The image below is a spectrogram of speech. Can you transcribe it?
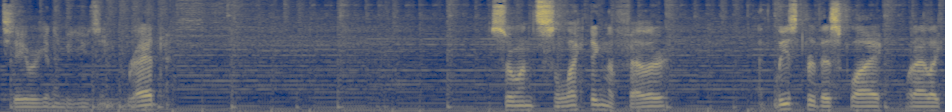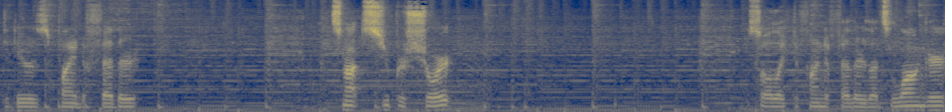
Today we're going to be using red So when selecting the feather, at least for this fly, what I like to do is find a feather. It's not super short, so I like to find a feather that's longer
